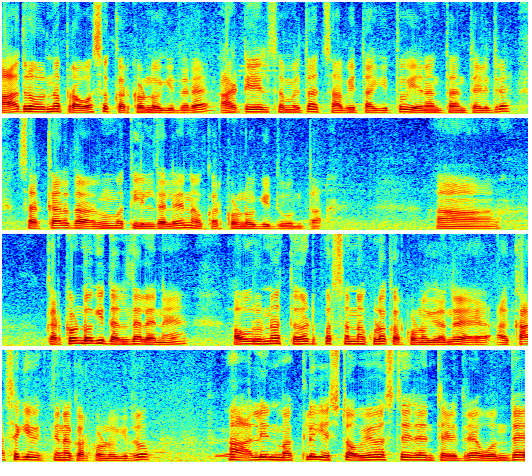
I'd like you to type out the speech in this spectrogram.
ಆದರೂ ಅವ್ರನ್ನ ಪ್ರವಾಸಕ್ಕೆ ಕರ್ಕೊಂಡು ಹೋಗಿದ್ದಾರೆ. ಆರ್ ಟಿ ಎಲ್ ಸಮೇತ ಸಾಬೀತಾಗಿತ್ತು. ಏನಂತ ಅಂತ ಹೇಳಿದರೆ, ಸರ್ಕಾರದ ಅನುಮತಿ ಇಲ್ದಲೇ ನಾವು ಕರ್ಕೊಂಡು ಹೋಗಿದ್ವು ಅಂತ. ಕರ್ಕೊಂಡೋಗಿದ್ದು ಅಲ್ದಲೇ ಅವ್ರನ್ನ ತರ್ಡ್ ಪರ್ಸನ್ನ ಕೂಡ ಕರ್ಕೊಂಡೋಗಿದ್ರು ಅಂದರೆ ಖಾಸಗಿ ವ್ಯಕ್ತಿನ ಕರ್ಕೊಂಡೋಗಿದ್ರು. ಹಾಂ ಅಲ್ಲಿನ ಮಕ್ಕಳಿಗೆ ಎಷ್ಟು ಅವ್ಯವಸ್ಥೆ ಇದೆ ಅಂತ ಹೇಳಿದರೆ ಒಂದೇ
